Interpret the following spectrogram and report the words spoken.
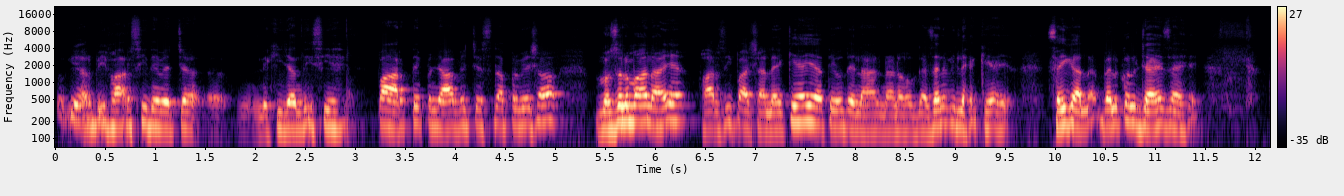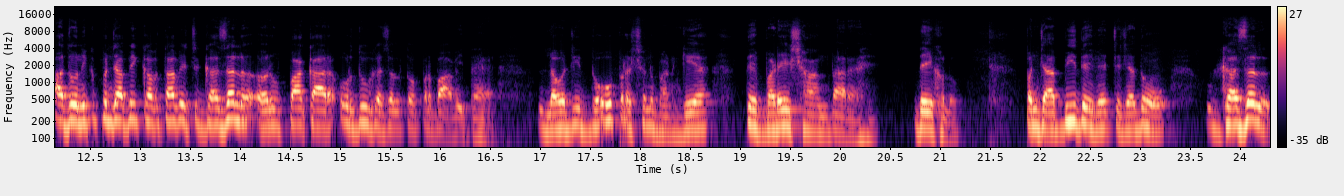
ਕਿਉਂਕਿ ਅਰਬੀ ਫਾਰਸੀ ਦੇ ਵਿੱਚ ਲਿਖੀ ਜਾਂਦੀ ਸੀ ਇਹ। ਭਾਰਤ ਤੇ ਪੰਜਾਬ ਵਿੱਚ ਇਸ ਦਾ ਪ੍ਰਵੇਸ਼ ਮੁਸਲਮਾਨ ਆਏ ਆ, ਫਾਰਸੀ ਭਾਸ਼ਾ ਲੈ ਕੇ ਆਏ ਆ ਤੇ ਉਹਦੇ ਨਾਲ ਨਾਲ ਉਹ ਗਜ਼ਲ ਵੀ ਲੈ ਕੇ ਆਏ ਆ। ਸਹੀ ਗੱਲ ਹੈ, ਬਿਲਕੁਲ ਜਾਇਜ਼ ਹੈ ਇਹ। ਆਧੁਨਿਕ ਪੰਜਾਬੀ ਕਵਿਤਾ ਵਿੱਚ ਗਜ਼ਲ ਰੂਪਾਕਾਰ ਉਰਦੂ ਗਜ਼ਲ ਤੋਂ ਪ੍ਰਭਾਵਿਤ ਹੈ। ਲਓ ਜੀ, ਦੋ ਪ੍ਰਸ਼ਨ ਬਣ ਗਏ ਆ ਤੇ ਬੜੇ ਸ਼ਾਨਦਾਰ ਹੈ ਦੇਖ ਲਓ, ਪੰਜਾਬੀ ਦੇ ਵਿੱਚ ਜਦੋਂ ਗਜ਼ਲ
